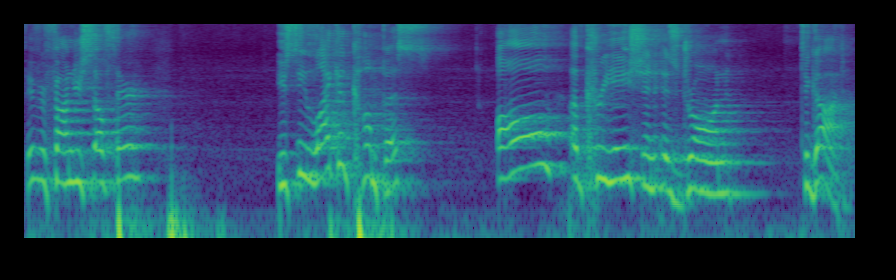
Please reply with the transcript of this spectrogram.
Have you ever found yourself there? You see, like a compass, all of creation is drawn to God.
